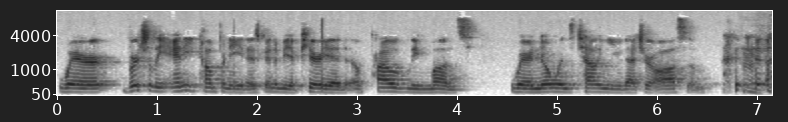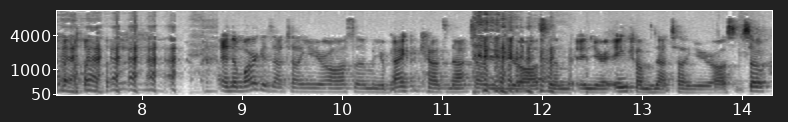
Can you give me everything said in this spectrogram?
where virtually any company, there's going to be a period of probably months where no one's telling you that you're awesome. and the market's not telling you you're awesome, and your bank account's not telling you you're awesome, and your income's not telling you you're awesome. So,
